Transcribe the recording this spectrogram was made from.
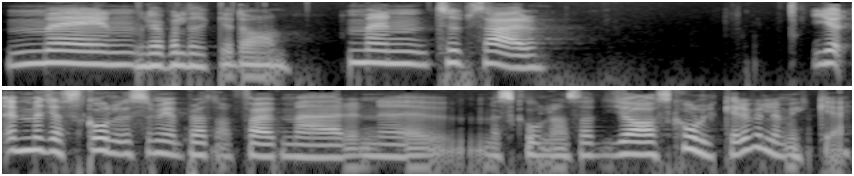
Men Jag var likadan men typ så här. Jag, eh, men jag skolkade, som jag pratade om förut med, med skolan, så att jag skolkade väldigt mycket.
